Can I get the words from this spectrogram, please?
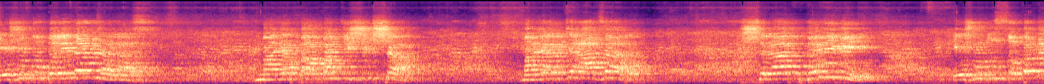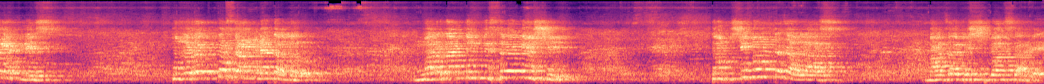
येशू तू बलिदान झालास माझ्या पापांची शिक्षा माझ्यावरचे आजार श्राप गरिबी येशू तू स्वतः घेतलीस. तुझं रक्त सांगण्यात आलं. मरणातून तिसऱ्या दिवशी तू जिवंत झालास. माझा विश्वास आहे.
